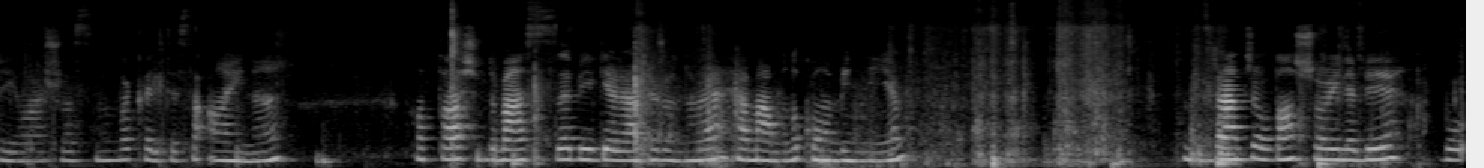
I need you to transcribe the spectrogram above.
şey var şurasında kalitesi aynı. Hatta şimdi ben size bir gelen ürünü ve hemen bunu kombinleyeyim. Şimdi Trendyol'dan şöyle bir bu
